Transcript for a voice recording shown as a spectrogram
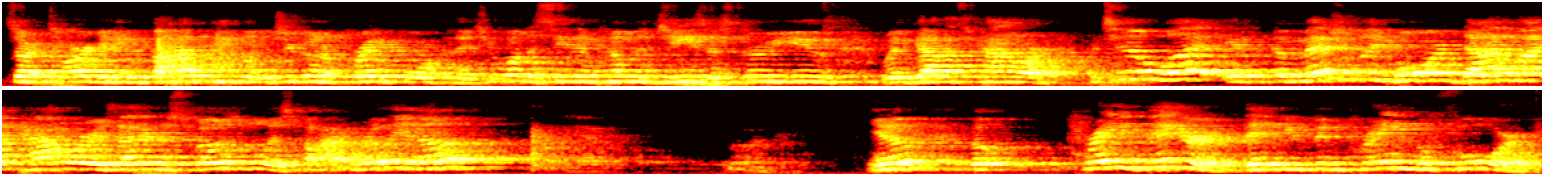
Start targeting five people that you're going to pray for, that you want to see them come to Jesus through you with God's power. But you know what? If immeasurably more dynamite power is at our disposal, is five really enough? You know, but pray bigger than you've been praying before.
